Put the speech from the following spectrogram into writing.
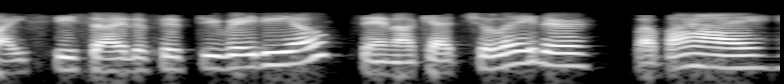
Feisty Side of 50 Radio, and I'll catch you later. Bye-bye.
